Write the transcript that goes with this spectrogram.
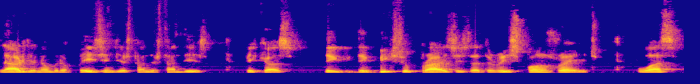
larger number of patients just to understand this because the, the big surprise is that the response rate was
